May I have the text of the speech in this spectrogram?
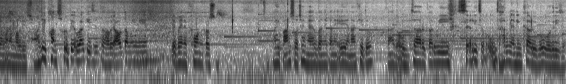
એ મને મળી. છું હજી પાંચસો રૂપિયા બાકી છે, તો હવે આવતા મહિને એ ભાઈને ફોન કરશું. ભાઈ, પાંચસો છે, મહેરબાની કરીને એ નાખી દો. કારણ કે ઉદ્ધાર કરવી, સહેલી છે ઉદ્ધારને નીકાળવી બહુ અઘરી છે.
